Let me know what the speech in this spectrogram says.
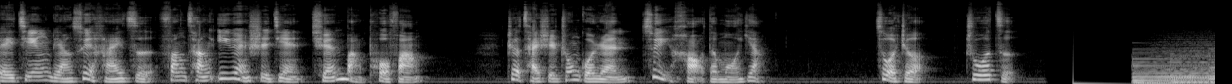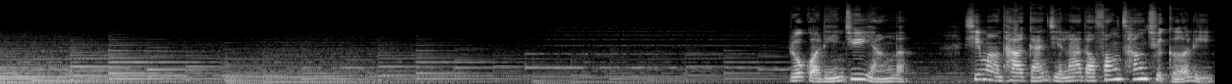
北京两岁孩子方舱医院事件全网破防，这才是中国人最好的模样。作者：桌子。如果邻居阳了，希望他赶紧拉到方舱去隔离，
